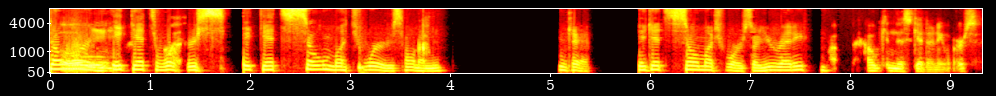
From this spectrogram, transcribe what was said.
Don't worry, Oh. it gets worse. It gets so much worse. Hold on. Okay. It gets so much worse. Are you ready? how can this get any worse?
